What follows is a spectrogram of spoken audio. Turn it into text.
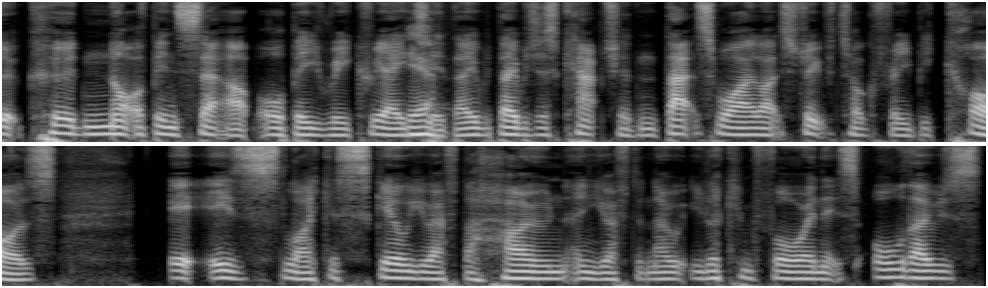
that could not have been set up or be recreated. Yeah. They they were just captured, and that's why I like street photography because it is like a skill you have to hone and you have to know what you're looking for, and it's all those.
